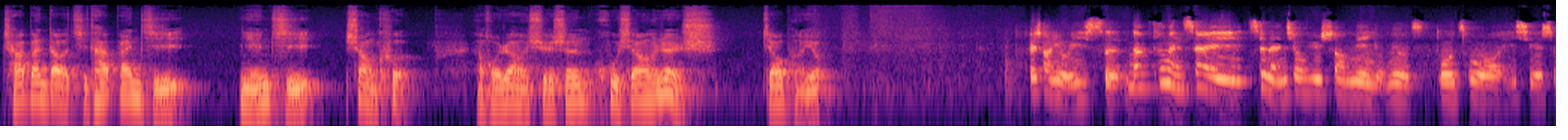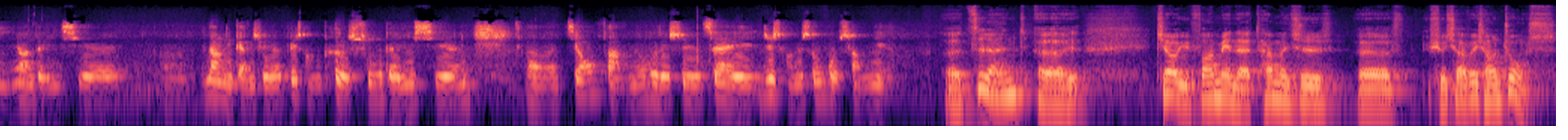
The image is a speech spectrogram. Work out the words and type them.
插班到其他班级、年级上课，然后让学生互相认识、交朋友。非常有意思。那他们在自然教育上面有没有多做一些什么样的一些让你感觉非常特殊的一些呃教法呢，或者是在日常的生活上面？呃，自然呃教育方面呢，他们是呃学校非常重视，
